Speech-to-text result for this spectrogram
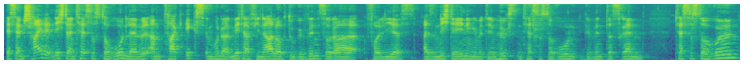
es entscheidet nicht dein Testosteronlevel am Tag X im 100-Meter-Finale, ob du gewinnst oder verlierst. Also nicht derjenige mit dem höchsten Testosteron gewinnt das Rennen. Testosteron,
